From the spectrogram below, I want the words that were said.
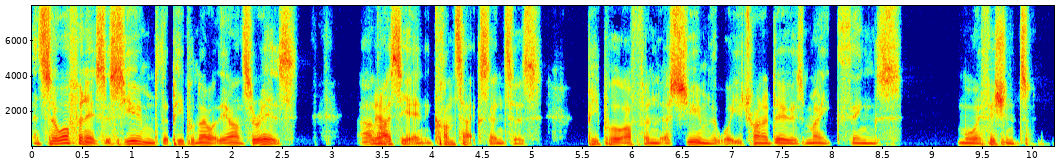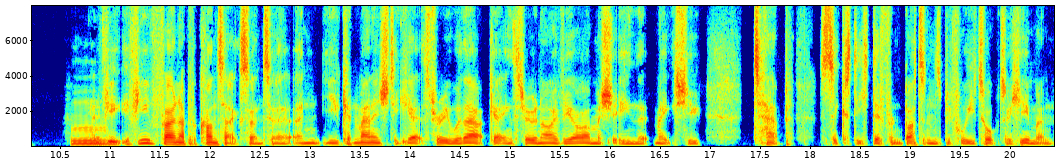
And so often it's assumed that people know what the answer is. Uh, Yeah. I see it in contact centers. People often assume that what you're trying to do is make things more efficient. mm, If you if you phone up a contact center and you can manage to get through without getting through an IVR machine that makes you tap 60 different buttons before you talk to a human,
